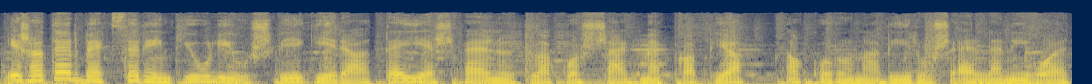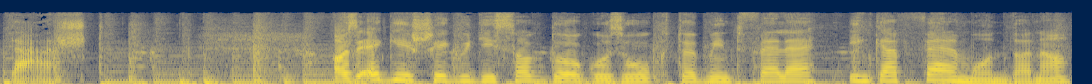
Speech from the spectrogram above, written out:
és a tervek szerint július végére a teljes felnőtt lakosság megkapja a koronavírus elleni oltást. Az egészségügyi szakdolgozók több mint fele inkább felmondana,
